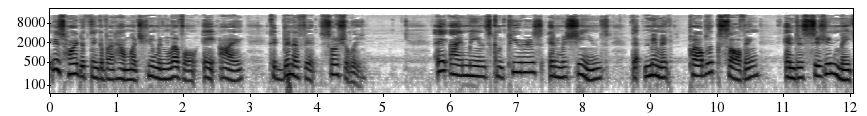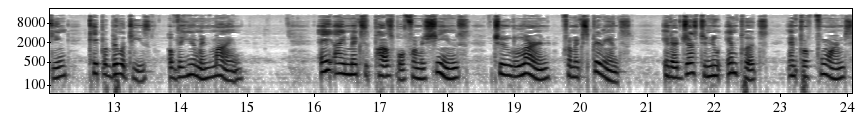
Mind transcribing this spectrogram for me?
It is hard to think about how much human level AI could benefit socially. AI means computers and machines that mimic problem solving and decision making capabilities of the human mind. AI makes it possible for machines to learn from experience. It adjusts to new inputs and performs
